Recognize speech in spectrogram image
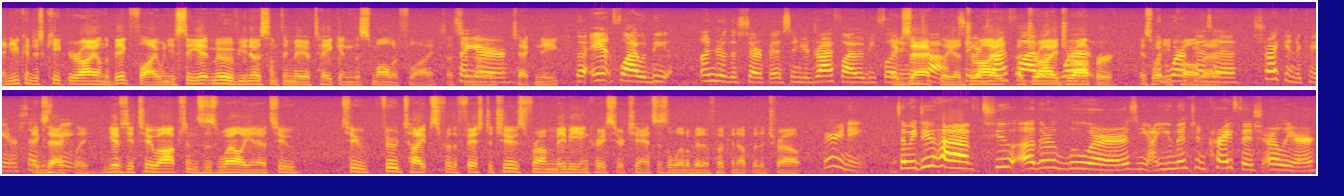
and you can just keep your eye on the big fly. When you see it move, you know something may have taken the smaller fly. That's So another your- technique. the ant fly would be under the surface, and your dry fly would be floating Exactly, on a top. So your dry, a dry would work- dropper is what you call that. would work as a strike indicator, so exactly. to speak. Gives you two options as well, you know, two, two food types for the fish to choose from, maybe increase your chances a little bit of hooking up with a trout. Very neat. So we do have two other lures. You, mentioned crayfish earlier.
